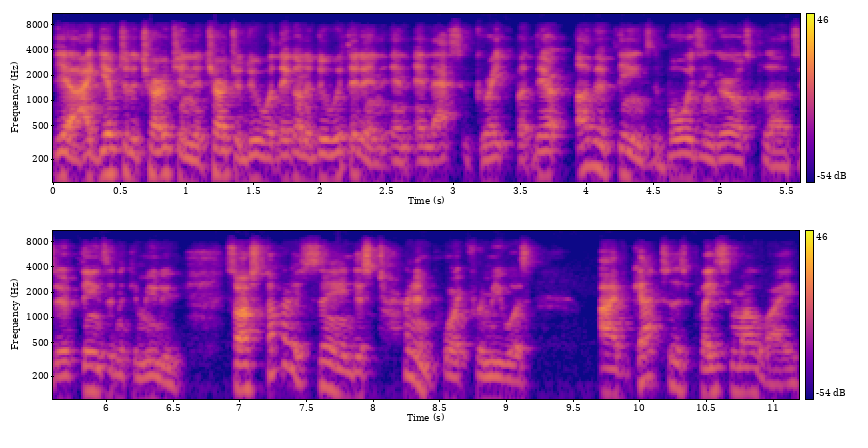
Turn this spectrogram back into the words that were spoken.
Yeah, I give to the church and the church will do what they're going to do with it. And, and, and that's great. But there are other things, the boys and girls clubs, there are things in the community. So I started saying this turning point for me was I've got to this place in my life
